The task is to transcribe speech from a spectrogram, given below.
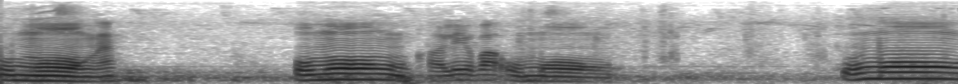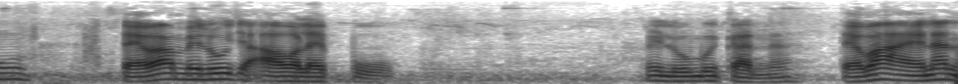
อุโมงค์นะ อุโมงค์เขาเรียกว่าอุโมงค์อุโมงค์แต่ว่าไม่รู้จะเอาอะไรปลูก ไม่รู้เหมือนกันนะแต่ว่าไอ้นั่น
